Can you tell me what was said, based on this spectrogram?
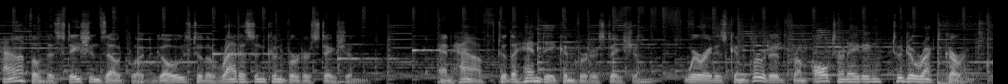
Half of the station's output goes to the Radisson converter station and half to the Henday converter station, where it is converted from alternating to direct current.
